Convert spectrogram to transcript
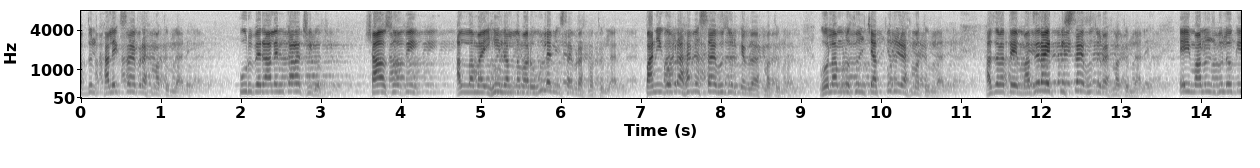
আব্দুল খালিক সাহেব রহমাতুল্লাহ। পূর্বের আলেম কারা ছিল? শাহ সুফি আল্লামা ইহিন আল্লামা রুহুল আমিন সাহেব রহমাতুল্লাহ পানি গোবরা হাফেজ সাহেব হুজুর কেবর রহমাতুল্লাহ। গোলাম রসুল চাঁদপুরি রহমাতুল্লাহ। হযরতে মাজেরাইট পিস সাহেব হুজুর রহমাতুল্লাহ এই মানুষগুলো কি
